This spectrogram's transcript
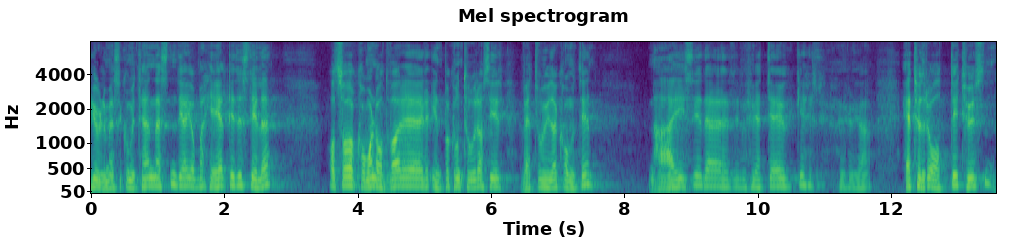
julemessekomiteen nesten. De har jobba helt i det stille. Og så kommer Oddvar eh, inn på kontoret og sier 'Vet du hvor mye det har kommet inn?' 'Nei', sier det vet jeg jo ikke. Ja. 180 000.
